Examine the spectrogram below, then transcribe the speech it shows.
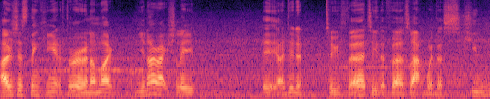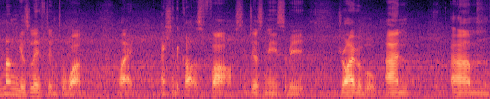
I was just thinking it through, and I'm like, you know, actually, it, I did a 230 the first lap with a humongous lift into one. Like, actually, the car is fast. It just needs to be drivable. And um,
